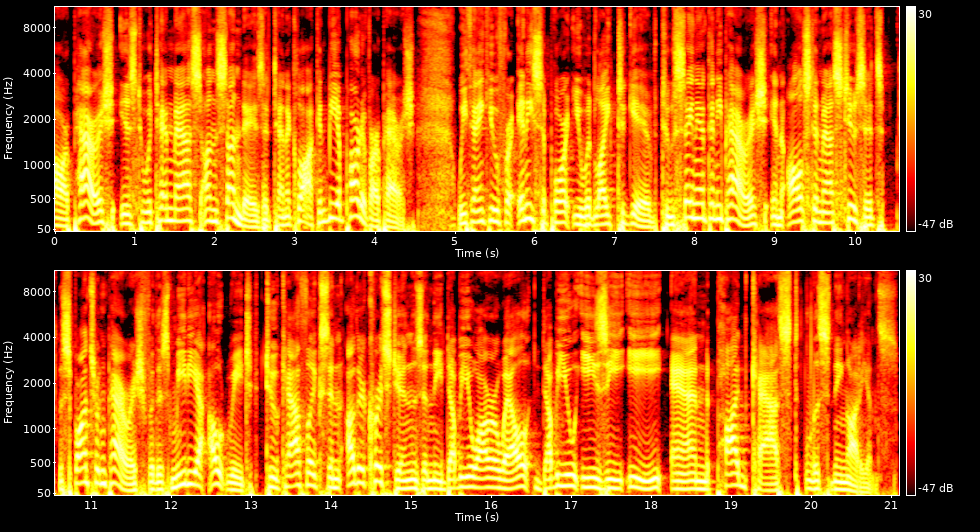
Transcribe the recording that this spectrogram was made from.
our parish is to attend Mass on Sundays at 10 o'clock and be a part of our parish. We thank you for any support you would like to give to St. Anthony Parish in Allston, Massachusetts the sponsoring parish for this media outreach to Catholics and other Christians in the WROL, WEZE, and podcast listening audience.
